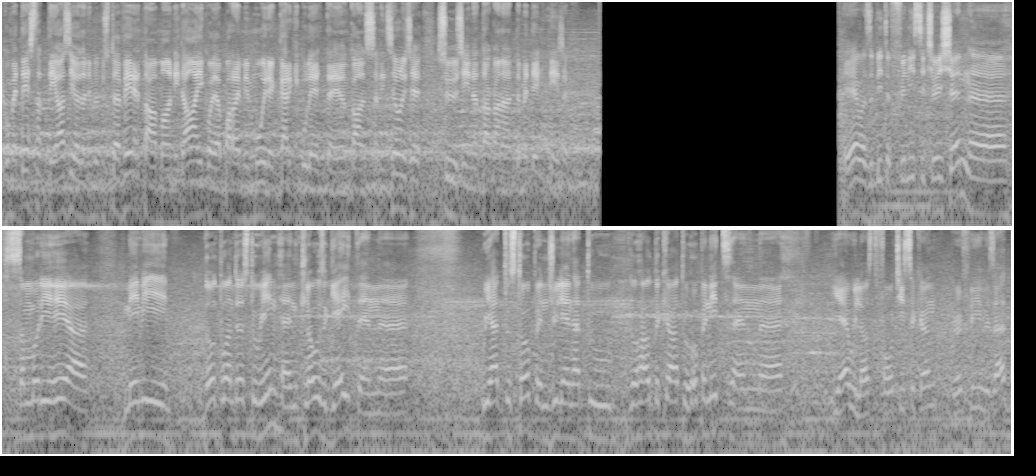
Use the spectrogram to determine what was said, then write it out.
ja kun me testattiin asioita, niin me pystytään vertaamaan niitä aikoja paremmin muiden kärkikuljettajien kanssa, niin se oli se syy siinä takana, että me tehtiin se. Was a bit of funny situation. Uh, somebody here maybe don't want us to win and close the gate, and uh, we had to stop, and Julien had to go out the car to open it, and uh, yeah, we lost 40 seconds roughly with that.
